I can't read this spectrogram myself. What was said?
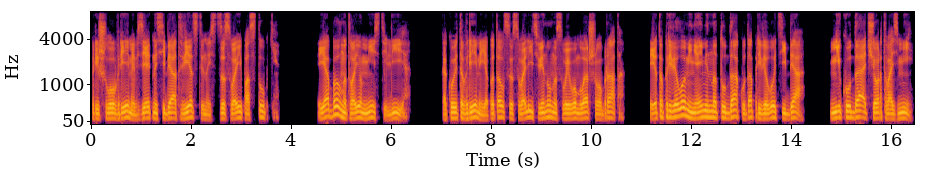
Пришло время взять на себя ответственность за свои поступки. Я был на твоем месте, Лия. Какое-то время я пытался свалить вину на своего младшего брата. И это привело меня именно туда, куда привело тебя. Никуда, черт возьми.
